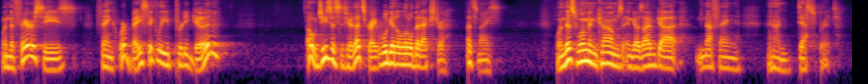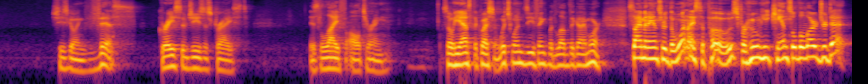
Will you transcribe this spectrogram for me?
When the Pharisees think, We're basically pretty good. Oh, Jesus is here. That's great. We'll get a little bit extra. That's nice. When this woman comes and goes, I've got nothing and I'm desperate, she's going, This grace of Jesus Christ is life altering. So he asked the question, which one do you think would love the guy more? Simon answered, the one, I suppose, for whom he canceled the larger debt.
